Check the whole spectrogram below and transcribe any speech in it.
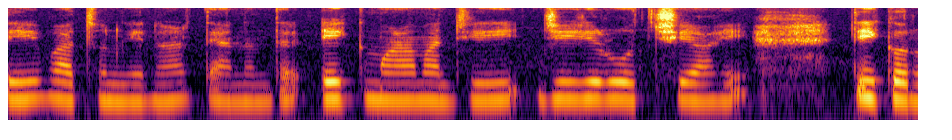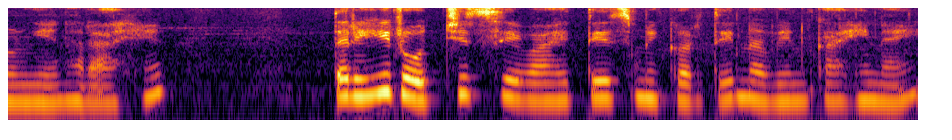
ते वाचून घेणार. त्यानंतर एक माळ माझी जी रोजची आहे ती करून घेणार आहे. तर ही रोजचीच सेवा आहे तेच मी करते. नवीन काही नाही.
